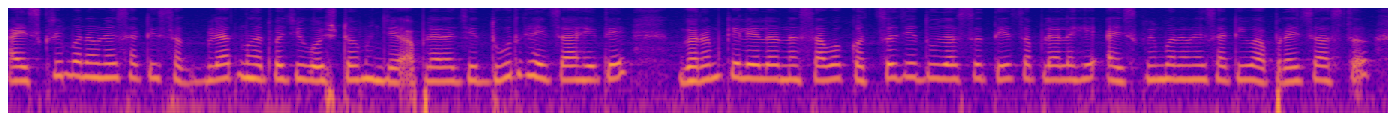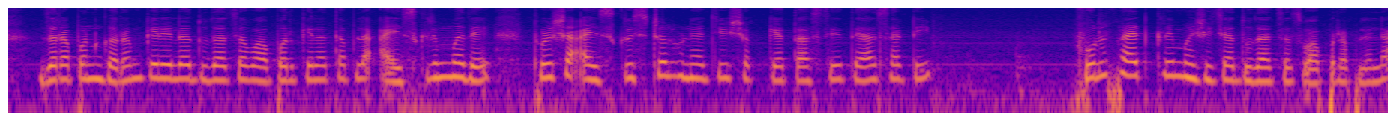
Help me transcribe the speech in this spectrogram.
आईस्क्रीम बनवण्यासाठी सगळ्यात महत्त्वाची गोष्ट म्हणजे आपल्याला जे दूध घ्यायचं आहे ते गरम केलेलं नसावं. कच्चं जे दूध असतं तेच आपल्याला हे आईस्क्रीम बनवण्यासाठी वापरायचं असतं. जर आपण गरम केलेलं दुधाचा वापर केला तर आपल्या आईस्क्रीममध्ये थोडीशा आईस क्रिस्टल होण्याची शक्यता असते. त्यासाठी फुल फॅट क्रीम म्हशीच्या दुधाचाच वापर आपल्याला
